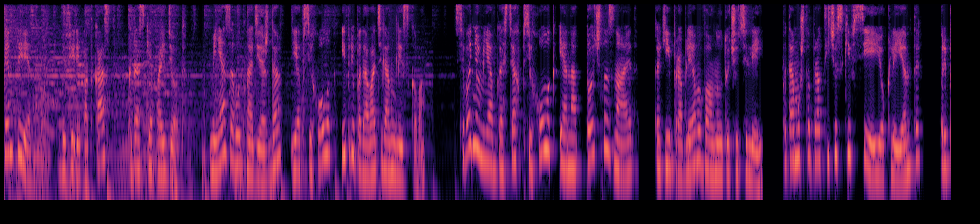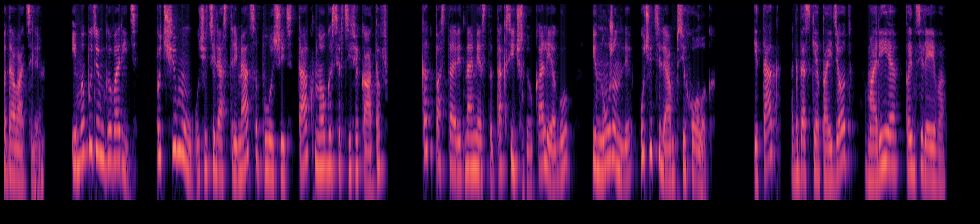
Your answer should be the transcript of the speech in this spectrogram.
Всем привет! В эфире подкаст «К доске пойдет». Меня зовут Надежда, я психолог и преподаватель английского. Сегодня у меня в гостях психолог, и она точно знает, какие проблемы волнуют учителей, потому что практически все ее клиенты – преподаватели. И мы будем говорить, почему учителя стремятся получить так много сертификатов, как поставить на место токсичную коллегу и нужен ли учителям психолог. Итак, к доске пойдет Мария Пантелеева.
